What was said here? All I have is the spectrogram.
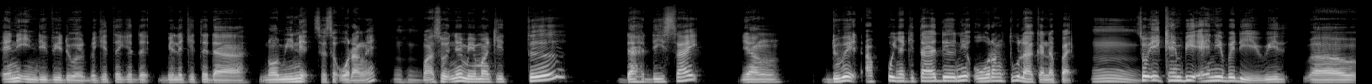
any individual, bila kita, kita bila kita dah nominate seseorang eh, Mhm. maksudnya memang kita dah decide yang duit apa yang kita ada ni orang tu lah akan dapat. Hmm. So it can be anybody with uh,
